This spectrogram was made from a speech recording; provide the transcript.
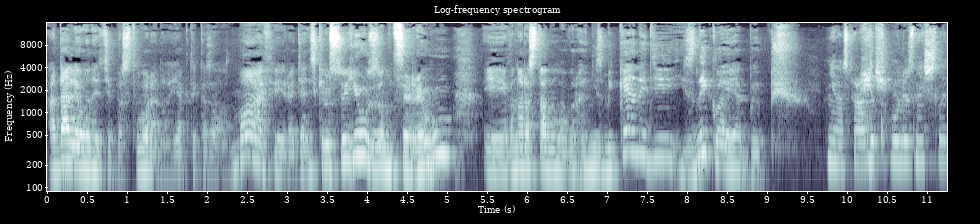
а далі вони, типу, створено, як ти казала, мафією, Радянським Союзом, ЦРУ, і вона розтанула в організмі Кеннеді і зникла, якби. Ні, насправді кулю знайшли.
